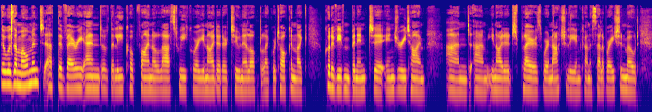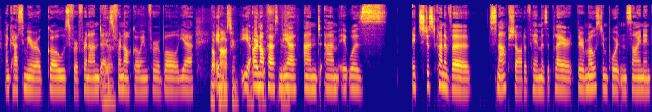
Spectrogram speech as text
There was a moment at the very end of the League Cup final last week where United are 2 0 up. Like, we're talking, like, could have even been into injury time. And um, United players were naturally in kind of celebration mode. And Casemiro goes for Fernandes yeah. for not going for a ball. Yeah. Not in, passing. Yeah, or not passing, yeah. yeah. And um, it was, it's just kind of a snapshot of him as a player, their most important signing,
